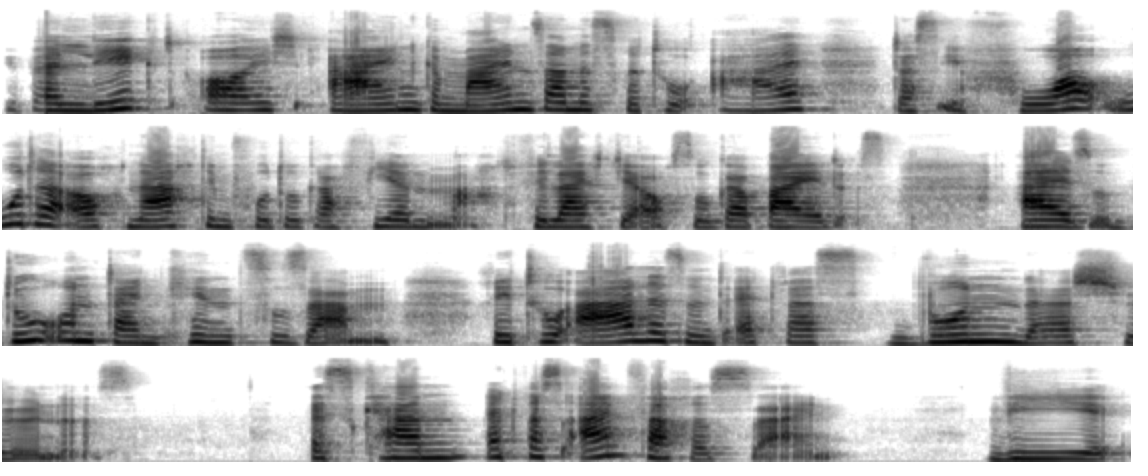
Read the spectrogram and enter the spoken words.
Überlegt euch ein gemeinsames Ritual, das ihr vor oder auch nach dem Fotografieren macht. Vielleicht ja auch sogar beides. Also du und dein Kind zusammen. Rituale sind etwas Wunderschönes. Es kann etwas Einfaches sein, wie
